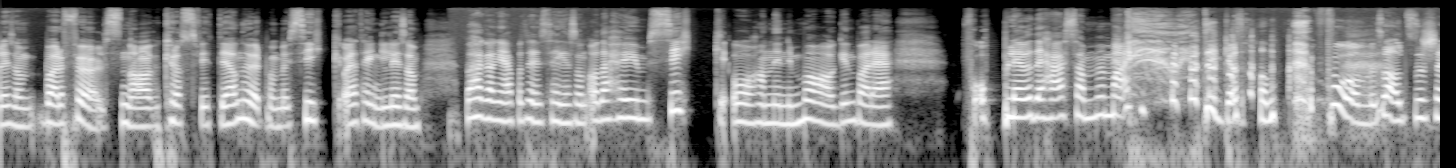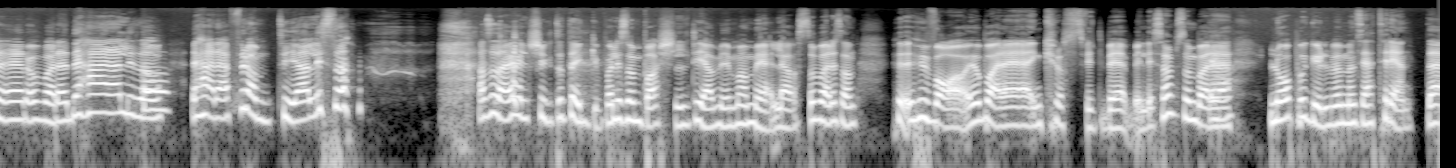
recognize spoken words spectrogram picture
liksom bare følelsen av crossfit igjen, høre på musikk, og jeg tenker liksom Hver gang jeg er på trening, så tenker jeg sånn Å, det er høy musikk, og han inni magen bare få oppleve det her sammen med meg. Jeg tenker at han får med seg alt som skjer, og bare Det her er liksom Det her er framtida, liksom. Altså, det er jo helt sjukt å tenke på liksom barseltida mi med Amelia også. Bare sånn, hun, var jo bare en crossfit-baby, liksom, som bare Ja. lå på gulvet mens jeg trente,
